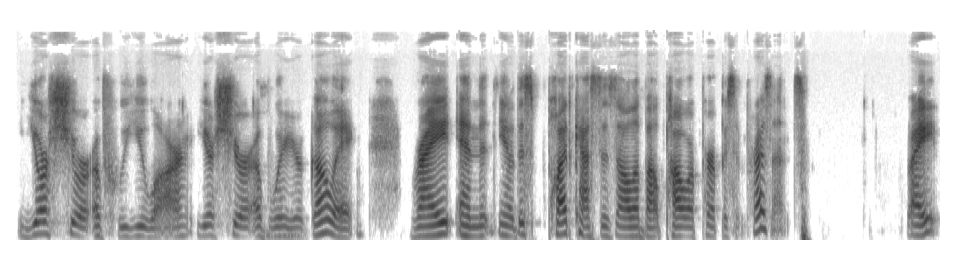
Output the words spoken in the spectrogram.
you're sure of who you are you're sure of where you're going right and you know this podcast is all about power purpose and presence right,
